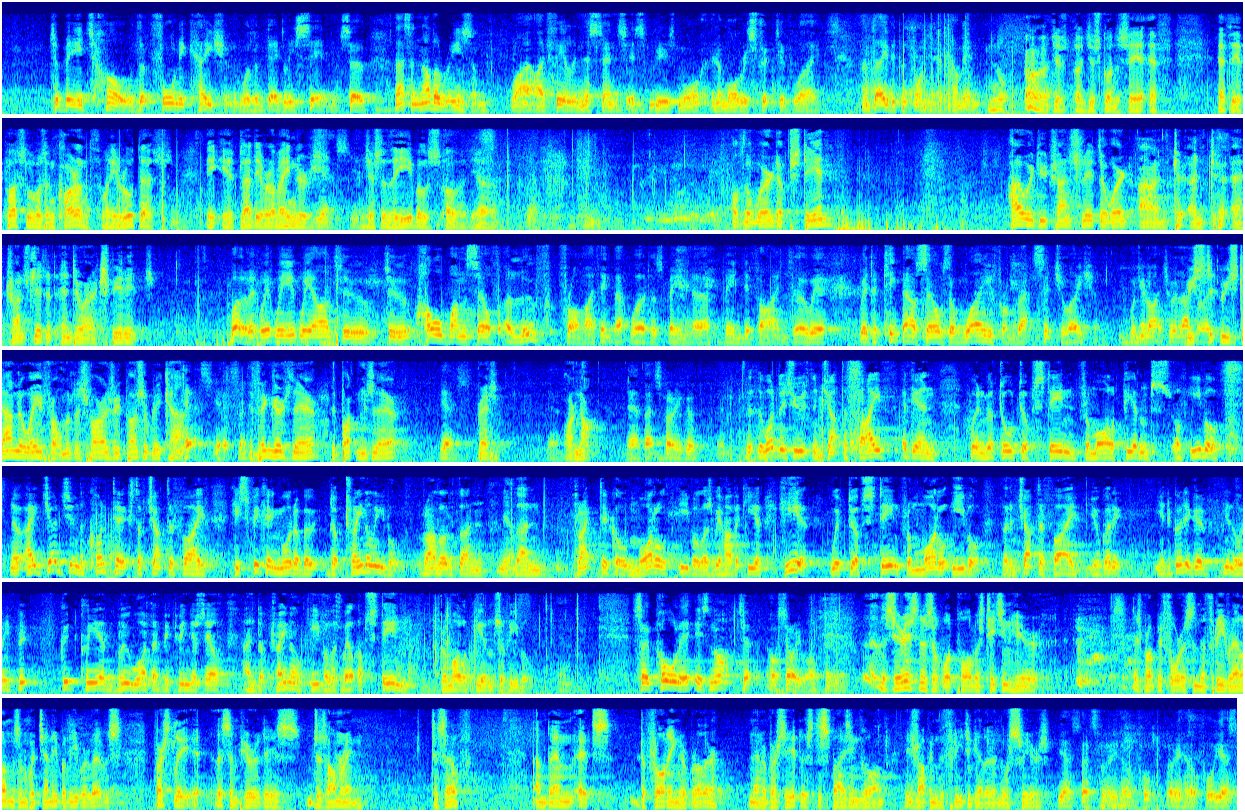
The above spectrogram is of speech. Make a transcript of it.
to be told that fornication was a deadly sin. So that's another reason why I feel in this sense it's used more in a more restrictive way. And David was wanting to come in. No, just, I was just going to say if if the apostle was in Corinth when he wrote this, he, he had plenty of reminders Yes, yes. just of the evils of it. Yeah. Yeah. Of the word abstain, how would you translate the word uh, and, and uh, translate it into our experience? Well, we, we, we are to, to hold oneself aloof from. I think that word has been, uh, been defined. So we're, we're to keep ourselves away from that situation. Would you like to We, elaborate? st- we stand away from it as far as we possibly can. yes, yes, The finger's there, the button's there, yes. press it. Yeah. Or not. Yeah, that's very good. The, the word is used in chapter 5 again when we're told to abstain from all appearance of evil. Now, I judge in the context of chapter 5, he's speaking more about doctrinal evil rather than, Yeah. than practical moral evil as we have it here. Here, we've to abstain from moral evil. But in chapter 5, you've got to, you've got to give, you know, you put good, clear blue water between yourself and doctrinal evil as well. Abstain from all appearance of evil. So Paul is not. Uh, oh, sorry, yeah. The seriousness of what Paul is teaching here is brought before us in the three realms in which any believer lives. Firstly, this impurity is dishonouring to self, and then it's defrauding your brother. And then in verse 8 is despising God. He's wrapping the three together in those spheres. Yes, that's very helpful. Very helpful. Yes.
